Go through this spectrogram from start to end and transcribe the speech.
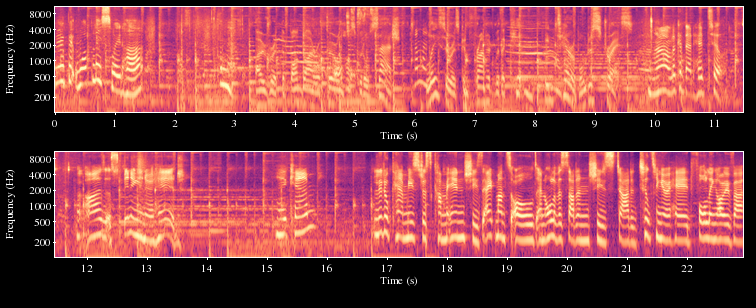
You're a bit wobbly, sweetheart. Come here. Over at the Bondi Referral Gorgeous. Hospital SASH, Lisa is confronted with a kitten in terrible distress. Oh, look at that head tilt. Her eyes are spinning in her head. Hey, Cam. Little Kami's just come in. She's eight months old, and all of a sudden, she's started tilting her head, falling over.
